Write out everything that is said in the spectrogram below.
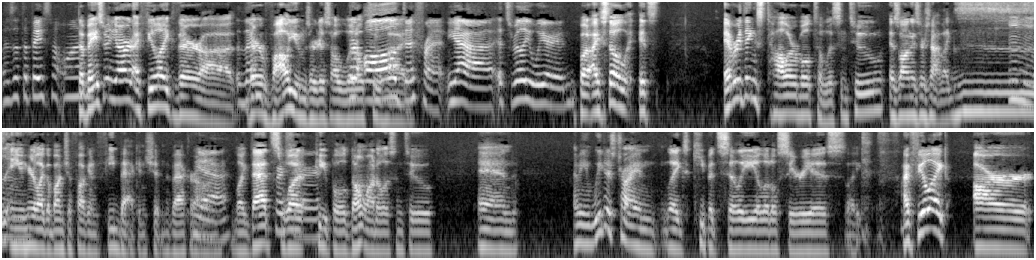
is it the basement one? The basement yard, I feel like their uh, They're- their volumes are just a little. They're little too all high. different. Yeah, it's really weird. but I still it's everything's tolerable to listen to as long as there's not like zzz Mhm. and you hear like a bunch of fucking feedback and shit in the background. Yeah. Like that's what sure. people don't want to listen to. And I mean, we just try and like keep it silly, a little serious. Like I feel like our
